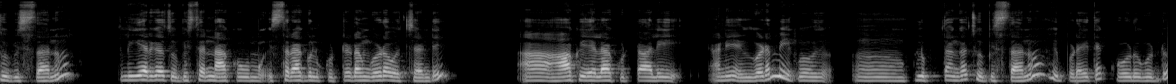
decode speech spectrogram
చూపిస్తాను. క్లియర్గా చూపిస్తాను. నాకు ఇస్తరాకులు కుట్టడం కూడా వచ్చండి. ఆకు ఎలా కుట్టాలి అని కూడా మీకు క్లుప్తంగా చూపిస్తాను. ఇప్పుడైతే కోడిగుడ్డు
